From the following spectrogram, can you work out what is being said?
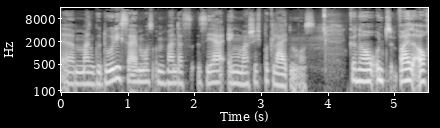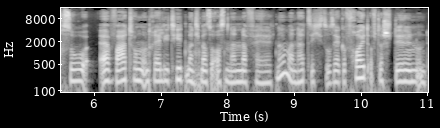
äh, man geduldig sein muss und man das sehr engmaschig begleiten muss. Genau, und weil auch so Erwartung und Realität manchmal so auseinanderfällt. Ne? Man hat sich so sehr gefreut auf das Stillen und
